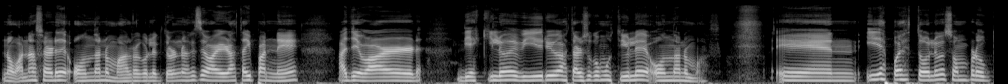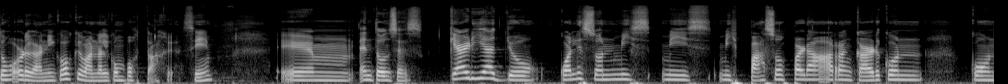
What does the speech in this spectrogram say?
No van a hacer de onda nomás. El recolector no es que se va a ir hasta Ipané a llevar 10 kilos de vidrio y gastar su combustible de onda nomás. Y después todo lo que son productos orgánicos que van al compostaje, ¿sí? Em, entonces, ¿qué haría yo? ¿Cuáles son mis, mis, mis pasos para arrancar con, con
